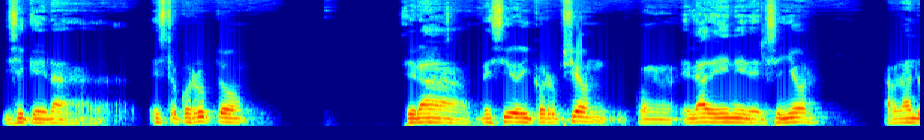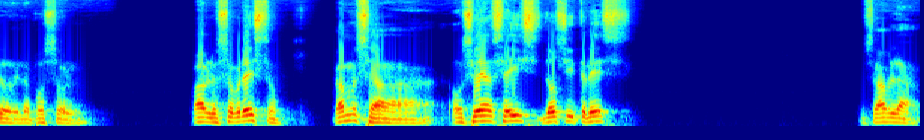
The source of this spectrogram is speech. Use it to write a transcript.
Dice que la, esto corrupto será vestido de incorrupción con el ADN del Señor, hablando del apóstol Pablo sobre esto. Vamos a Osea 6, 2 y 3. Nos habla.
